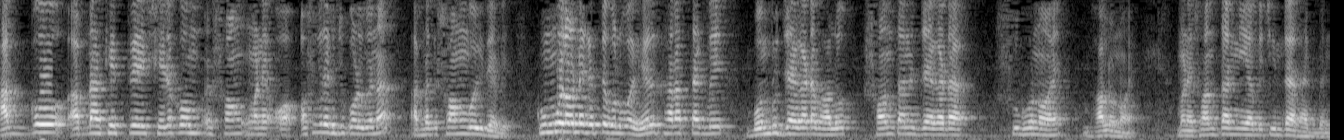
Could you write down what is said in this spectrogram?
ভাগ্য আপনার ক্ষেত্রে সেরকম মানে অসুবিধা কিছু করবে না, আপনাকে সঙ্গই দেবে। কুম্ভ লগ্নের ক্ষেত্রে বলব হেলথ খারাপ থাকবে, বন্ধুর জায়গাটা ভালো, সন্তানের জায়গাটা শুভ নয়, ভালো নয়। মানে সন্তান নিয়ে আপনি চিন্তায় থাকবেন।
